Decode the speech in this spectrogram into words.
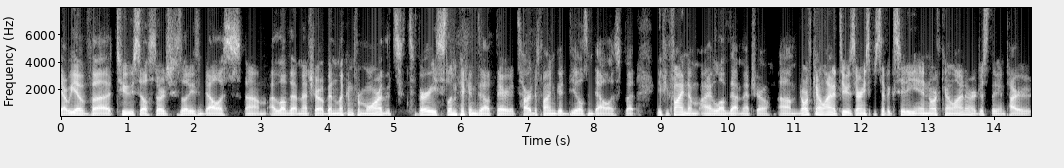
yeah, we have uh, two self storage facilities in Dallas. Um, I love that metro. I've been looking for more. It's, it's very slim pickings out there. It's hard to find good deals in Dallas, but if you find them, I love that metro. Um, North Carolina too. Is there any specific city in North Carolina or just the entire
